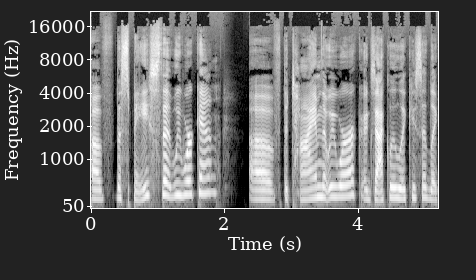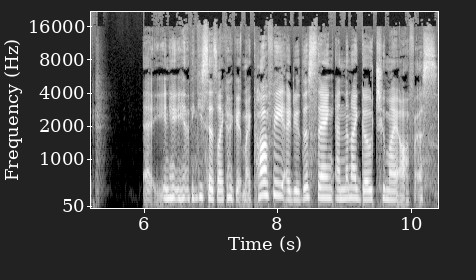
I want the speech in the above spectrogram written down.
of the space that we work in, of the time that we work. Exactly like you said, like you know, I think he says like I get my coffee, I do this thing, and then I go to my office.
